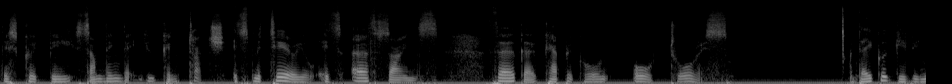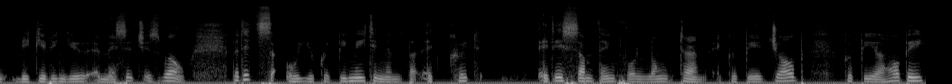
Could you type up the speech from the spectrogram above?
This could be something that you can touch. It's material, it's earth signs. Virgo, Capricorn, or Taurus. They could be giving you a message as well, but it's or you could be meeting them, but it could it is something for long term. It could be a job, could be a hobby,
